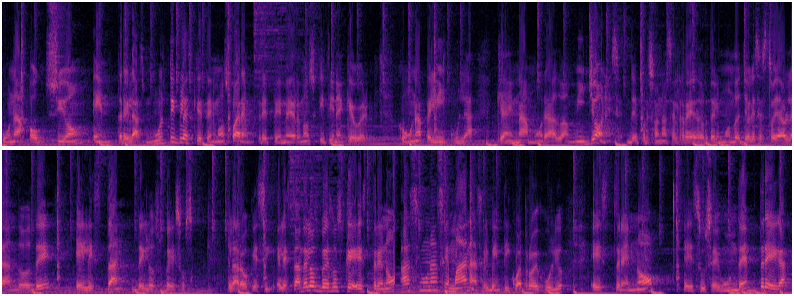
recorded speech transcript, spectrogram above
Una opción entre las múltiples que tenemos para entretenernos y tiene que ver con una película que ha enamorado a millones de personas alrededor del mundo. Yo les estoy hablando de El Stand de los Besos. Claro que sí. El Stand de los Besos que estrenó hace unas semanas, el 24 de julio, estrenó eh, su segunda entrega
